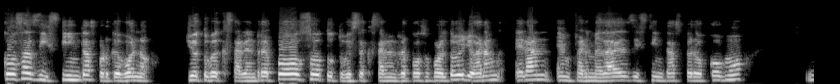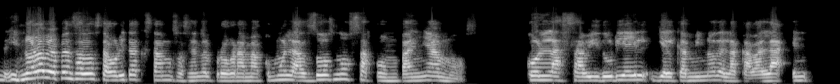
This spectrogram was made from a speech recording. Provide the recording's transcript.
cosas distintas, porque bueno, yo tuve que estar en reposo, tú tuviste que estar en reposo por el tobillo, eran, eran enfermedades distintas, pero como, y no lo había pensado hasta ahorita que estábamos haciendo el programa, como las dos nos acompañamos con la sabiduría y el camino de la Kabbalah en,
